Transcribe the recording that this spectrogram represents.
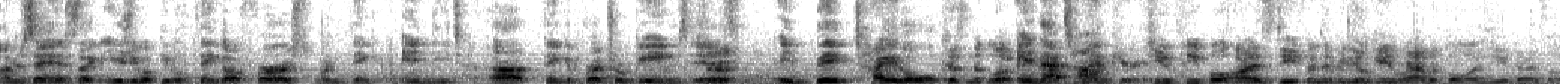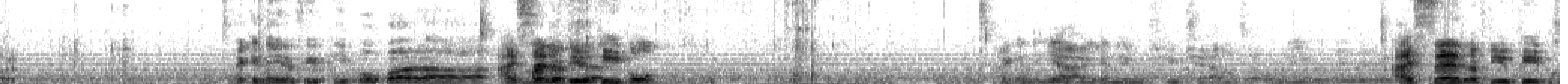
I'm just saying it's like usually what people think of first when they think indie, t- uh, think of retro games is Sure. a big title Because look, in that time period. few people are as deep in the video game rabbit hole as you guys are. I can name a few people, but uh, I I'm said a few people. I can, yeah, I can name a few channels that would even be bigger. I said a few people.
